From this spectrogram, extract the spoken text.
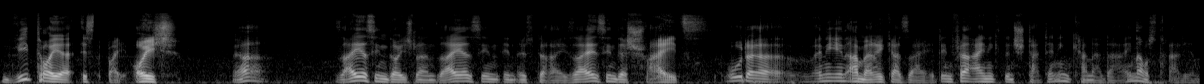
Wie teuer ist bei euch, ja, sei es in Deutschland, sei es in, in Österreich, sei es in der Schweiz oder wenn ihr in Amerika seid, in Vereinigten Staaten, in Kanada, in Australien.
